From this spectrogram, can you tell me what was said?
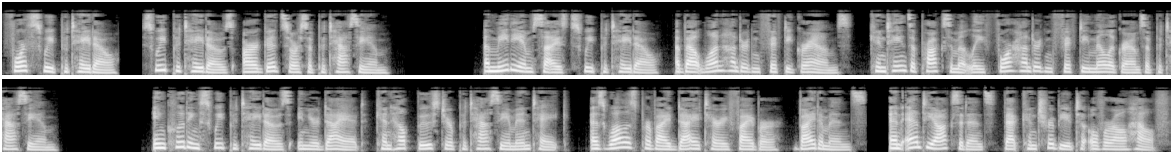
Fourth sweet potato. Sweet potatoes are a good source of potassium. A medium-sized sweet potato, about 150 grams, contains approximately 450 milligrams of potassium. Including sweet potatoes in your diet can help boost your potassium intake, as well as provide dietary fiber, vitamins, and antioxidants that contribute to overall health.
